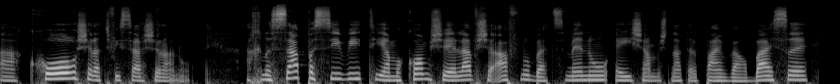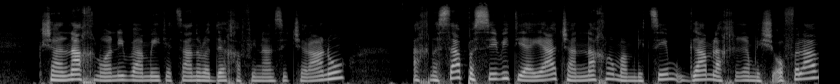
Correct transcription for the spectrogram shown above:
הקור של התפיסה שלנו. הכנסה פסיבית היא המקום שאליו שאפנו בעצמנו אי שם בשנת 2014, כשאנחנו, אני ועמית, יצאנו לדרך הפיננסית שלנו. הכנסה פסיבית היא היעד שאנחנו ממליצים גם לאחרים לשאוף אליו,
